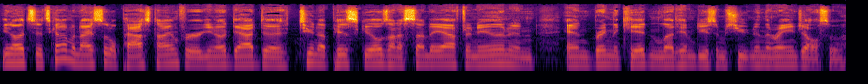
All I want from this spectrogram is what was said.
you know it's it's kind of a nice little pastime for you know dad to tune up his skills on a Sunday afternoon and and bring the kid and let him do some shooting in the range also.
